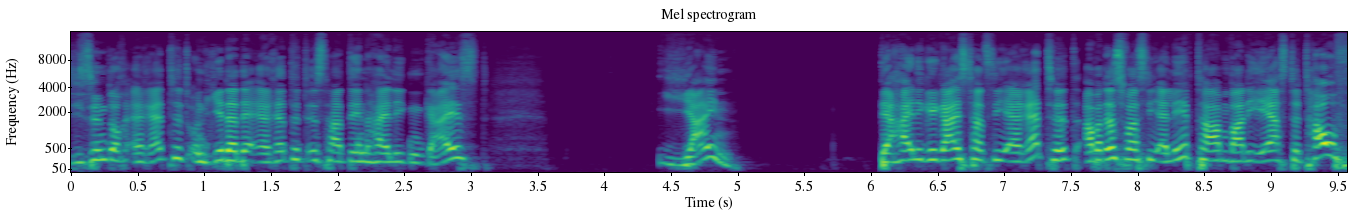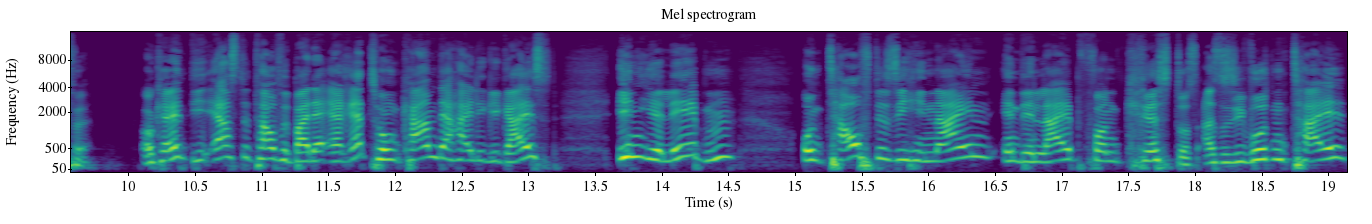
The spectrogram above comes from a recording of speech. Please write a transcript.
die sind doch errettet und jeder, der errettet ist, hat den Heiligen Geist. Jein. Der Heilige Geist hat sie errettet, aber das, was sie erlebt haben, war die erste Taufe. Okay? Die erste Taufe. Bei der Errettung kam der Heilige Geist in ihr Leben und taufte sie hinein in den Leib von Christus. Also sie wurden Teil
